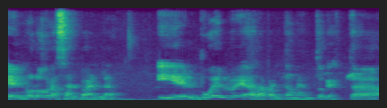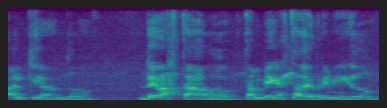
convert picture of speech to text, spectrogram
él no logra salvarla y él vuelve al apartamento que está alquilando devastado, también está deprimido,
